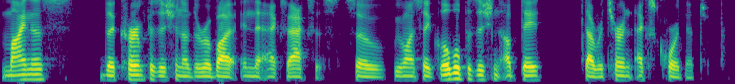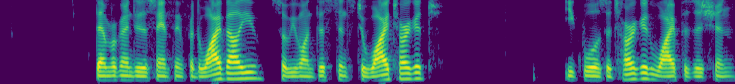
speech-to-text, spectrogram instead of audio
minus the current position of the robot in the x-axis. So we want to say global position update that return x coordinate. Then we're going to do the same thing for the y value. So we want distance to y target equals the target y position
